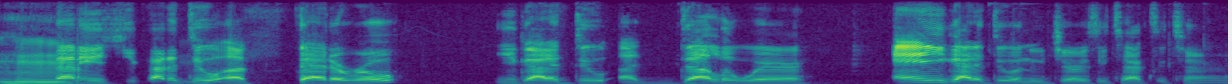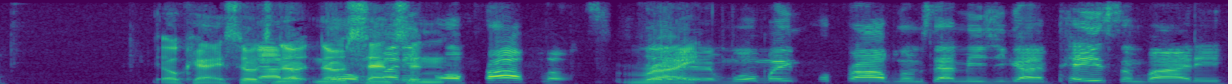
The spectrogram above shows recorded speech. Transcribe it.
Mhm. that means you got to do a federal, you got to do a Delaware, and you got to do a New Jersey tax return. Okay. So it's no no sense money, in. more problems. Right. Yeah, more money, more problems. That means you got to pay somebody,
